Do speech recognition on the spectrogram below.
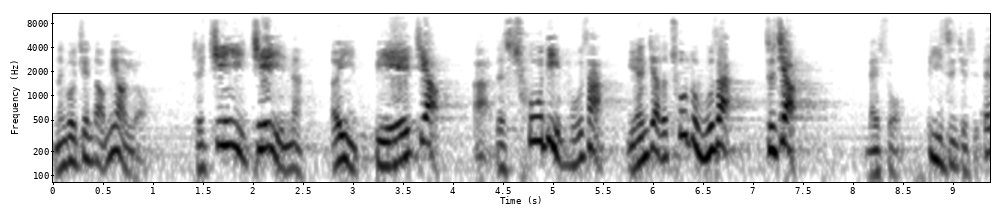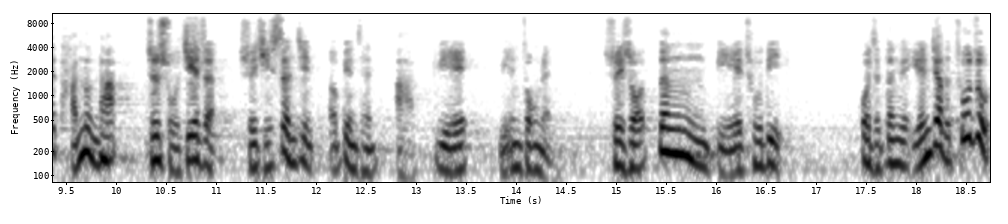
能够见到妙有。所以今义皆引呢，而以别教啊的初地菩萨、原教的初住菩萨之教来说，必之就是在谈论他之所接着随其圣境而变成啊别圆中人。所以说，登别出地，或者登原教的出处，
